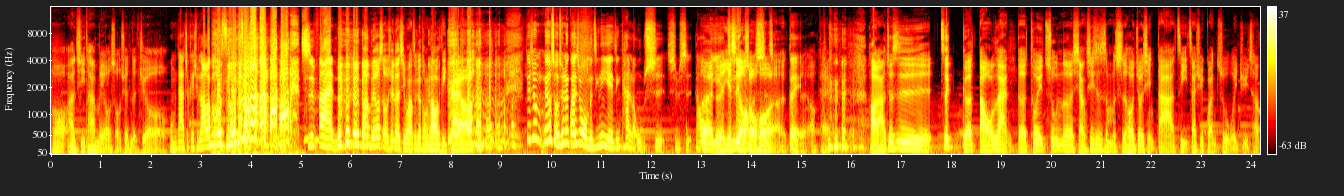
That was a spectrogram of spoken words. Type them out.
哦，而、啊、其他没有手圈的就，我们大家就可以去拉拉 pose 走一走，吃饭饭。啊，没有手圈的，请往这个通道离开哦。对，就没有手圈的关系，我们今天也已经看了五市，是不是？然后我们也也是有收获了。对，对对，OK。好啦，就是这。这个导览的推出呢，详细是什么时候，就请大家自己再去关注微剧场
